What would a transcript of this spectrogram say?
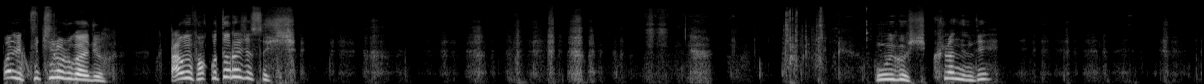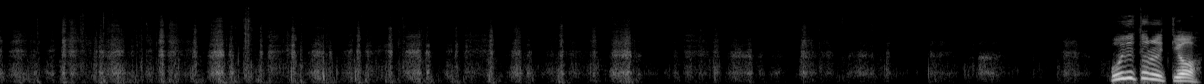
빨리 구출하러 가야 돼요. 나무 받고 떨어졌어, 이씨. 오, 이거, 씨, 큰일 났는데? 어디 떨어졌대요?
